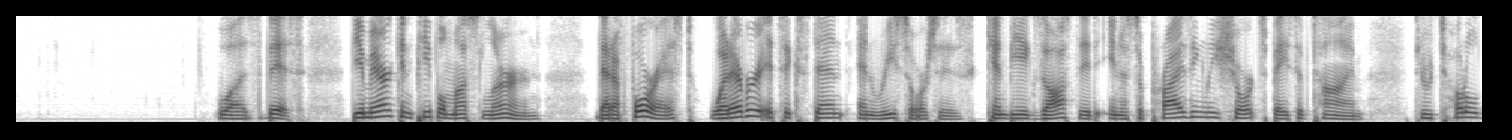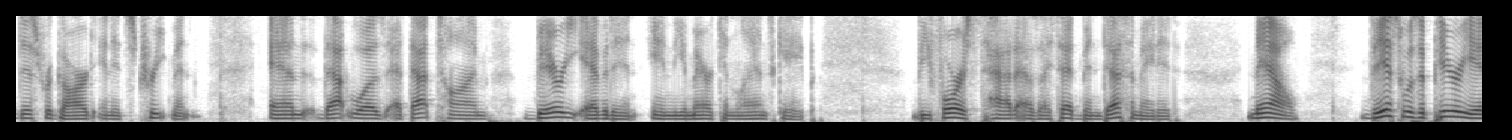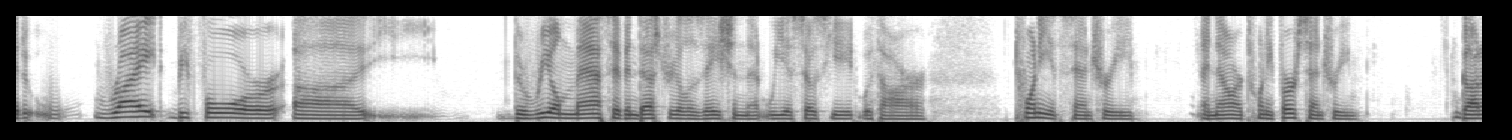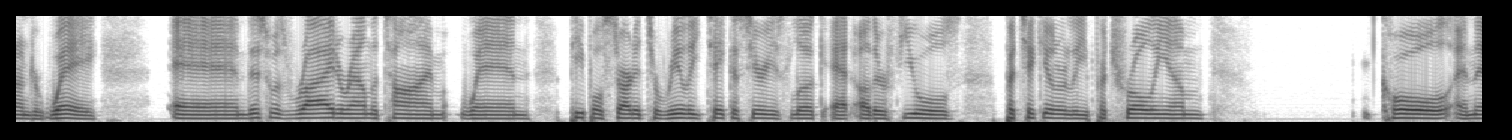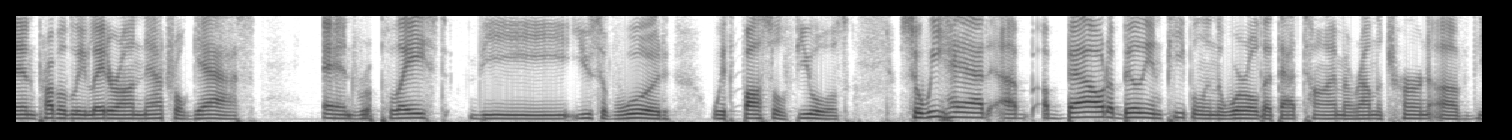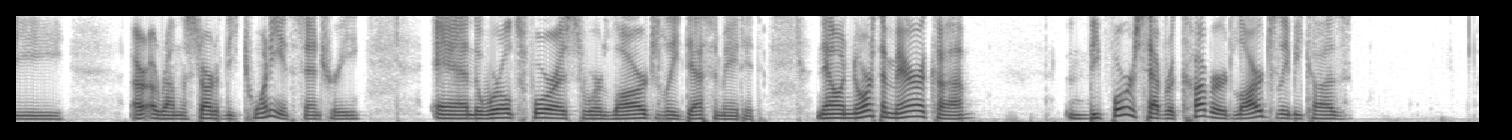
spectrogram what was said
was this The American people must learn that a forest, whatever its extent and resources, can be exhausted in a surprisingly short space of time through total disregard in its treatment, And that was at that time very evident in the American landscape. The forests had, as I said, been decimated. Now, this was a period right before uh, the real massive industrialization that we associate with our 20th century and now our 21st century got underway. And this was right around the time when people started to really take a serious look at other fuels, particularly petroleum, coal, and then probably later on natural gas, and replaced the use of wood with fossil fuels. So we had a, about a billion people in the world at that time, around the turn of the, around the start of the 20th century, and the world's forests were largely decimated. Now, in North America, the forests have recovered largely because,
